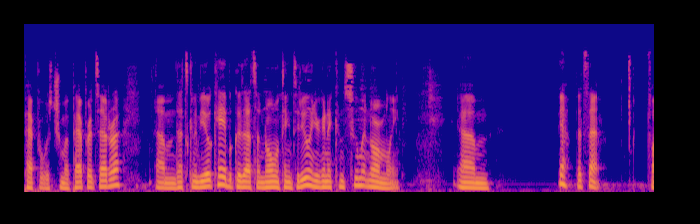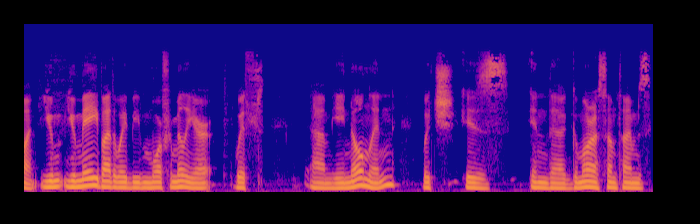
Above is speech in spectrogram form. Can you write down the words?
pepper was truma pepper, etc., um, that's going to be okay because that's a normal thing to do, and you're going to consume it normally. Um, yeah, that's that. Fine. You you may, by the way, be more familiar with um, Yenomlin, which is in the Gemara sometimes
